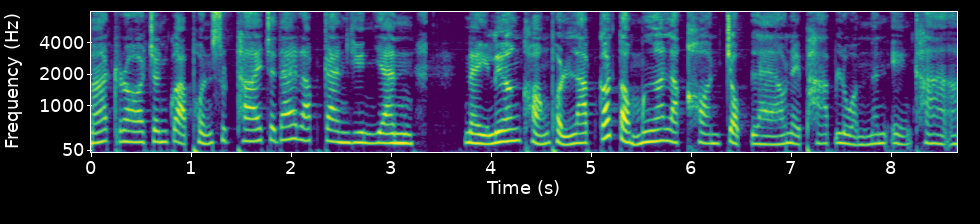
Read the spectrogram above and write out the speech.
มารถรอจนกว่าผลสุดท้ายจะได้รับการยืนยัน ในเรื่องของผลลัพธ์ก็ต่อเมื่อละครจบแล้วในภาพรวมนั่นเองค่ะเอา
